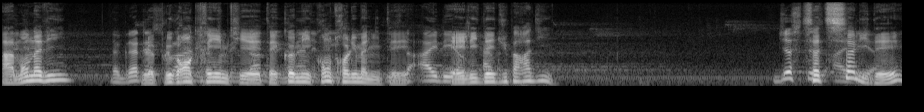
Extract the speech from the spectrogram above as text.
À mon avis, le plus grand crime qui a été commis contre l'humanité est l'idée du paradis. Cette seule idée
